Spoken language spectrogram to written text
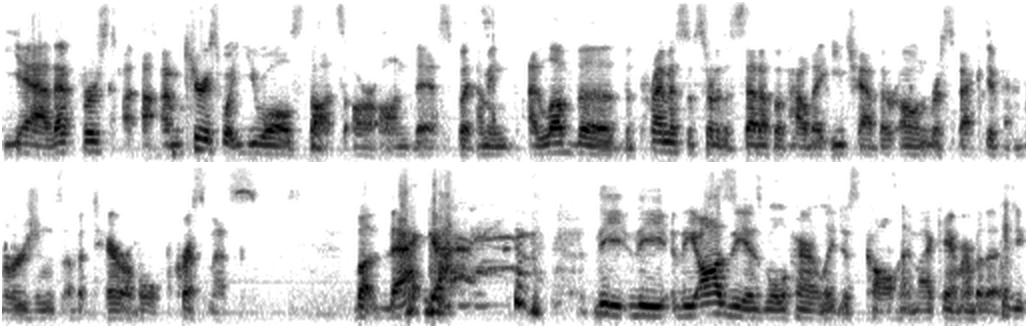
yeah, that first I, I'm curious what you all's thoughts are on this, but I mean, I love the the premise of sort of the setup of how they each have their own respective versions of a terrible Christmas. But that guy, the the the Aussie as we'll apparently just call him. I can't remember the. You,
